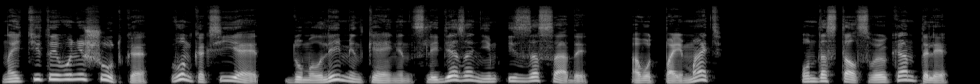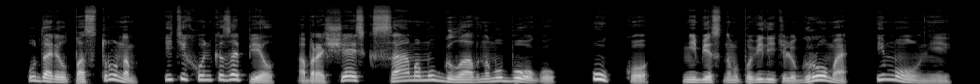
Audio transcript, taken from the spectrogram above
Найти-то его не шутка, вон как сияет, думал Лемминкайнен, следя за ним из засады. А вот поймать... Он достал свое кантеле, ударил по струнам и тихонько запел, обращаясь к самому главному богу, Укко, небесному повелителю грома и молнии.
